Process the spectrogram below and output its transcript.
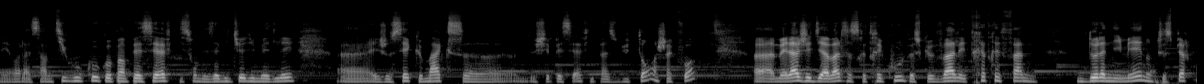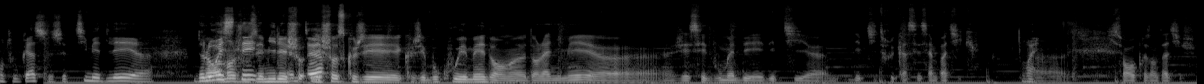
Mais voilà, c'est un petit coucou aux copains PCF qui sont des habitués du medley. euh, et je sais que Max euh, de chez PCF, il passe du temps à chaque fois. Euh, mais là, j'ai dit à Val, ça serait très cool parce que Val est très très fan de l'animé. Donc j'espère qu'en tout cas, ce, ce petit medley de l'OST. je vous ai mis les, cho- les choses que j'ai beaucoup aimé dans, dans l'animé. j'ai essayé de vous mettre des, des petits, des petits trucs assez sympathiques Ouais. qui sont représentatifs.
